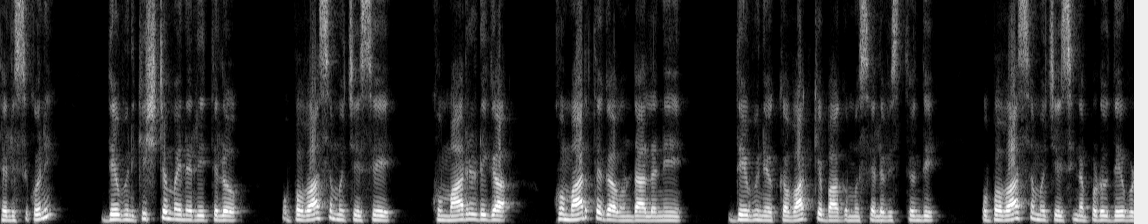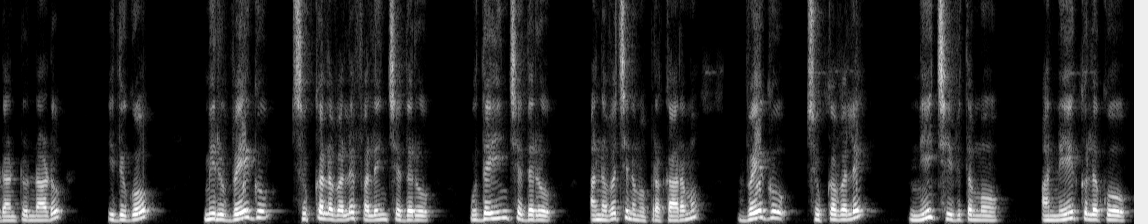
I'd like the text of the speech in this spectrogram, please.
తెలుసుకొని దేవునికి ఇష్టమైన రీతిలో ఉపవాసము చేసే కుమారుడిగా కుమార్తెగా ఉండాలని దేవుని యొక్క వాక్య భాగము సెలవిస్తుంది. ఉపవాసము చేసినప్పుడు దేవుడు అంటున్నాడు ఇదిగో మీరు వేగు చుక్కల వలె ఫలించెదరు ఉదయించెదరు అన్న వచనము ప్రకారము వేగు చుక్క వలె నీ జీవితము అనేకులకు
